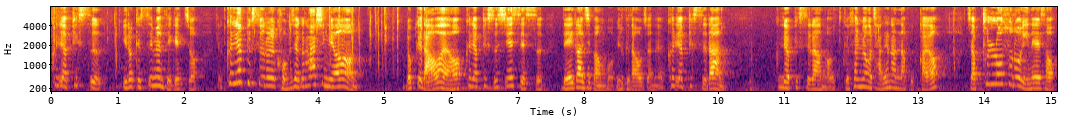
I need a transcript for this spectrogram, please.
클리어 픽스 이렇게 쓰면 되겠죠. 클리어 픽스를 검색을 하시면 몇 개 나와요. 클리어 픽스 CSS 네 가지 방법 이렇게 나오잖아요. 클리어 픽스란 클리어 픽스란 어떻게 설명을 잘 해놨나 볼까요? 자, 플롯으로 인해서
